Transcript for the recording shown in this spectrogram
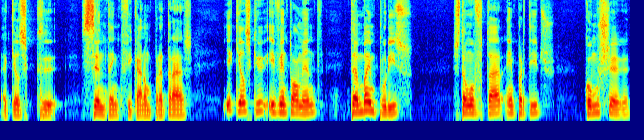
aqueles que sentem que ficaram para trás e aqueles que, eventualmente, também por isso, estão a votar em partidos como Chega.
